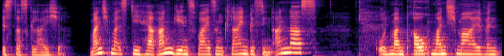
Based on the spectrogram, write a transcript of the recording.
ist das gleiche. Manchmal ist die Herangehensweise ein klein bisschen anders. Und man braucht manchmal wenn,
